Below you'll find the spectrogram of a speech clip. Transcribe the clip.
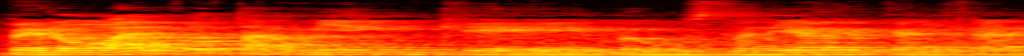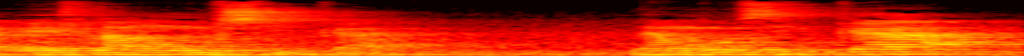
Pero algo también que me gustaría recalcar es la música. La música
